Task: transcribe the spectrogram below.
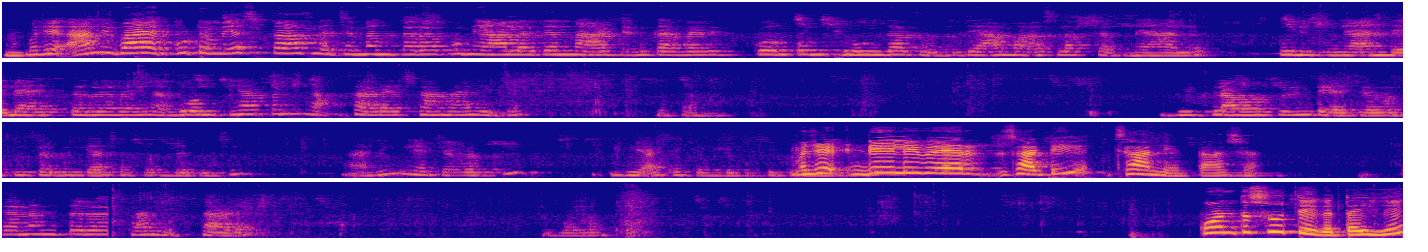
म्हणजे आम्ही बाहेर कुठं व्यस्त असल्याच्या नंतर कुणी आलं त्यांना अटेंड करणार कोण कोण ठेवून जात होतं ते आम्हालाच लक्षात नाही आलं. कुणी कुणी आणलेले आहेत. तर ह्या दोन ह्या पण साड्या छान आहेत. हे फ्लावर प्रिंट याच्यावरती सगळी अशा पद्धतीची. आणि याच्यावरती ही अशा पद्धतीची म्हणजे डेली वेअरसाठी छान आहेत अशा. त्यानंतर छान आहेत साड्या. बघा. कोणतं सूत आहे ग ताई हे?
